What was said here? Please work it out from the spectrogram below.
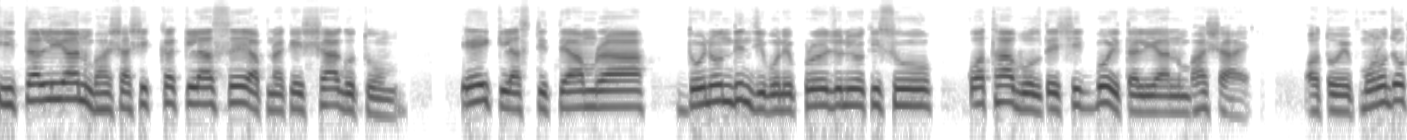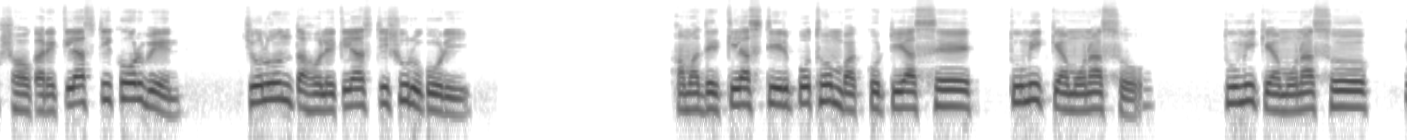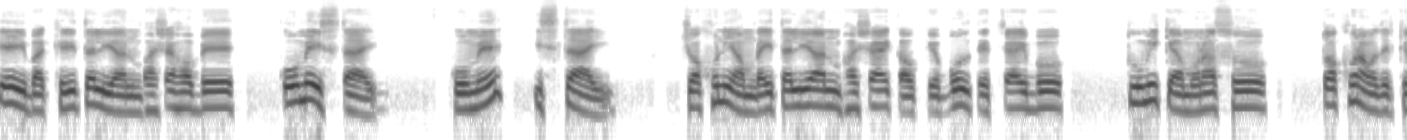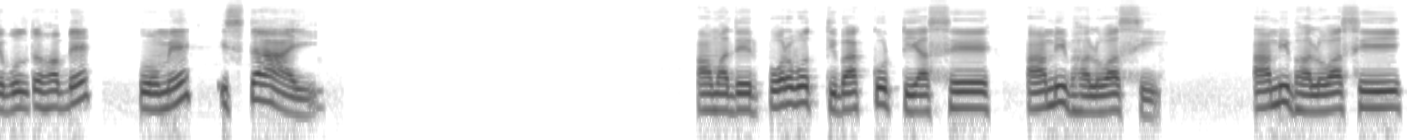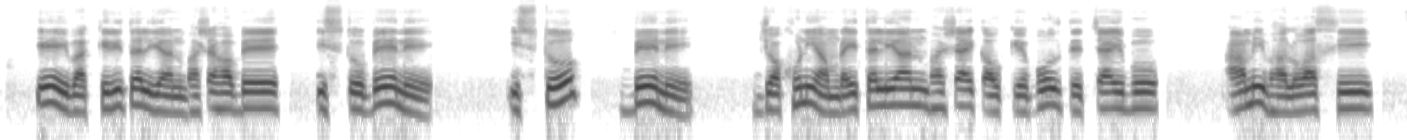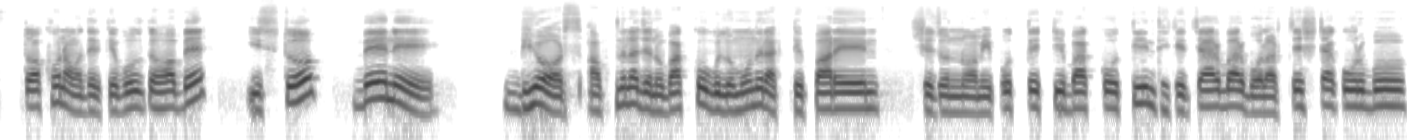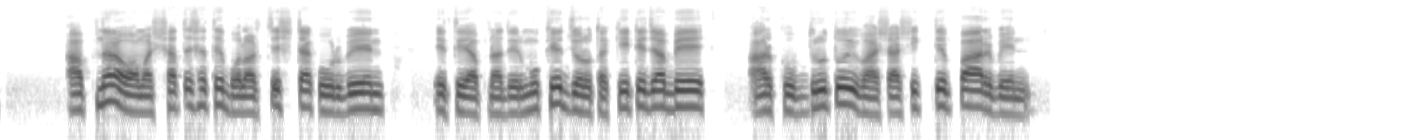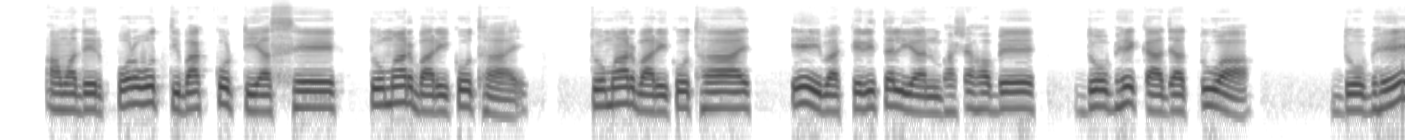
Italian ভাষা শিক্ষা ক্লাসে আপনাকে স্বাগতম। এই ক্লাসটিতে আমরা দৈনন্দিন জীবনে প্রয়োজনীয় কিছু কথা বলতে শিখব ইতালিয়ান ভাষায়। অতএব মনোযোগ সহকারে ক্লাসটি করবেন। চলুন তাহলে ক্লাসটি শুরু করি। আমাদের ক্লাসটির প্রথম বাক্যটি আছে, তুমি কেমন আছো? তুমি কেমন আছো? এই বাক্যের ইতালিয়ান ভাষা হবে কোমে স্তাই কোমে স্তাই যখনই আমরা ইতালিয়ান ভাষায় কাউকে বলতে চাইব, তুমি কেমন আছো? তখন আমাদেরকে বলতে হবে কোমে স্তাই আমাদের পরবর্তী বাক্যটি আছে, আমি ভালো আছি আমি ভালো আছি এই বাক্যের ইতালিয়ান ভাষা হবে ইস্তো বেনে ইস্তো বেনে যখনই আমরা ইতালিয়ান ভাষায় কাউকে বলতে চাইব, আমি ভালো আছি তখন আমাদেরকে বলতে হবে ইস্তো বেনে ভিওর্স আপনারা যেন বাক্যগুলো মনে রাখতে পারেন, সেজন্য আমি প্রত্যেকটি বাক্য তিন থেকে চারবার বলার চেষ্টা করব। আপনারাও আমার সাথে সাথে বলার চেষ্টা করবেন। এতে আপনাদের মুখের জড়তা কেটে যাবে আর খুব দ্রুতই ভাষা শিখতে পারবেন। আমাদের পরবর্তী বাক্যটি আছে, তোমার বাড়ি কোথায়? তোমার বাড়ি কোথায়? এই বাক্যের ইতালিয়ান ভাষা হবে, দোভে কাজা তুয়া। দোভে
